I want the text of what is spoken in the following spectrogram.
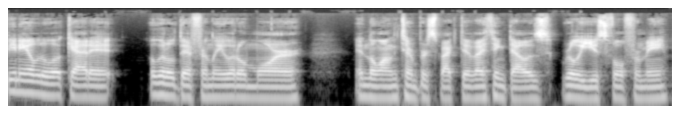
being able to look at it a little differently, a little more in the long term perspective. I think that was really useful for me.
